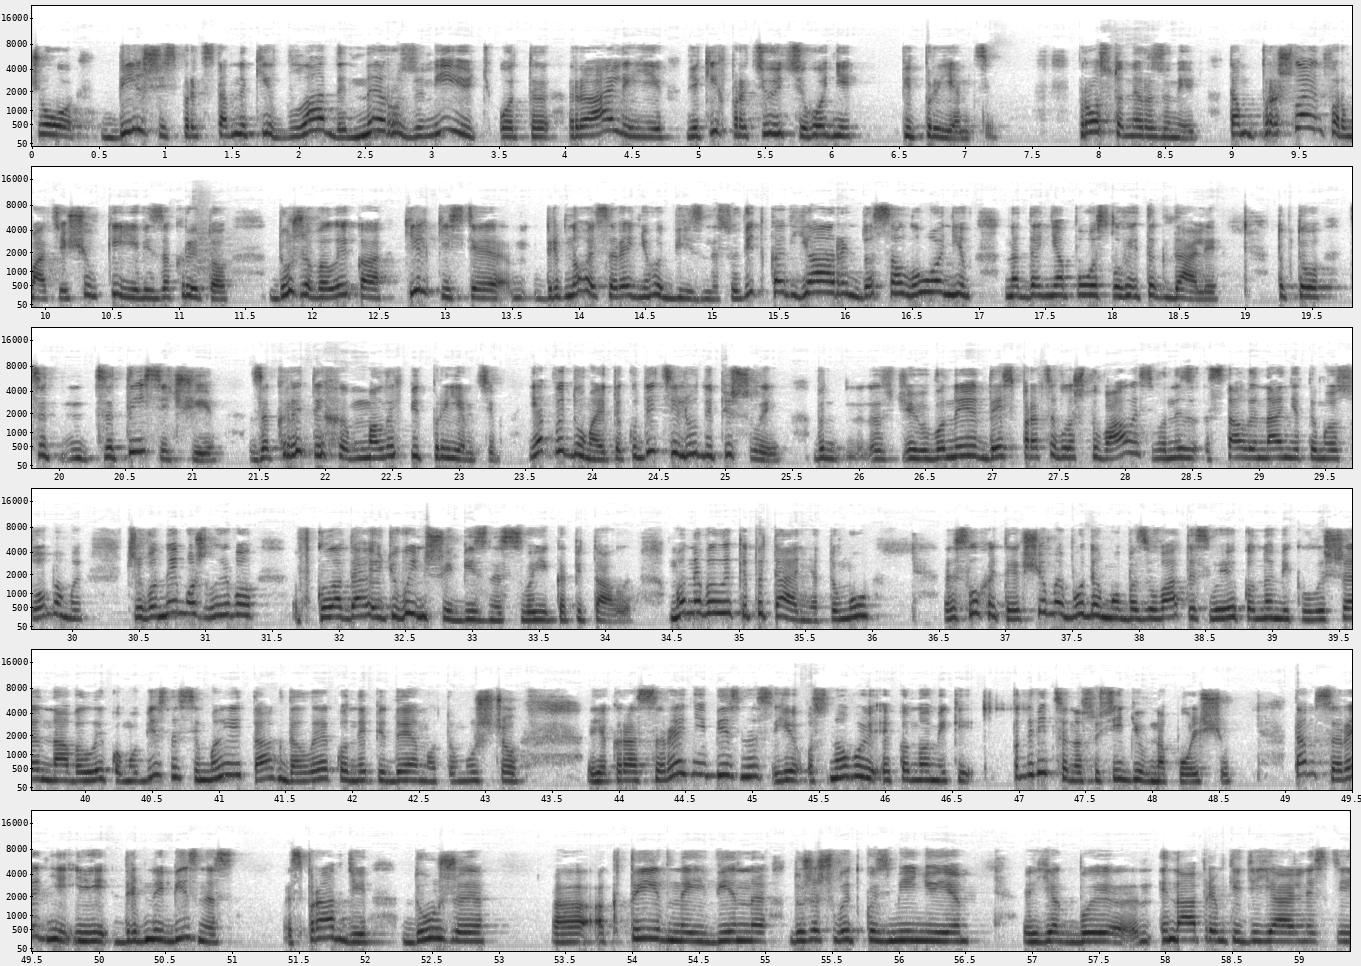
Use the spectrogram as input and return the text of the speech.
що більшість представників влади не розуміють от е, реалії, в яких працюють сьогодні підприємці. Просто не розуміють. Там пройшла інформація, що в Києві закрито дуже велика кількість е, дрібного і середнього бізнесу від кав'ярень до салонів, надання послуг і так далі. Тобто, це, це тисячі закритих малих підприємців. Як ви думаєте, куди ці люди пішли? Ви- Вони десь працевлаштувались, вони стали найнятими особами, чи вони, можливо, вкладають в інший бізнес свої капітали? У мене велике питання. Тому е, слухайте, якщо ми будемо базувати свою економіку лише на великому бізнесі, ми так далеко не підемо, тому що якраз середній бізнес є основою економіки. Подивіться на сусідів на Польщу. Там середній і дрібний бізнес справді дуже е, активний. Він дуже швидко змінює якби і напрямки діяльності.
